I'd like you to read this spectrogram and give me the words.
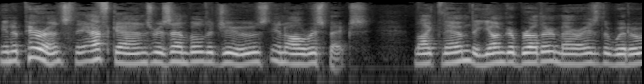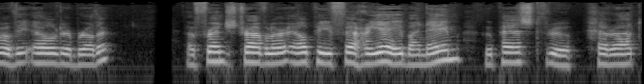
In appearance, the Afghans resemble the Jews in all respects. Like them, the younger brother marries the widow of the elder brother. A French traveler, L. P. Ferrier by name, who passed through Herat,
